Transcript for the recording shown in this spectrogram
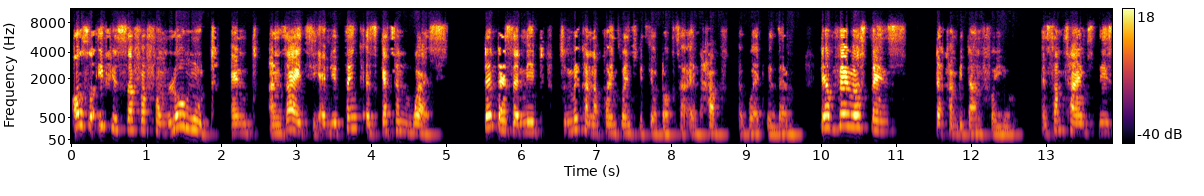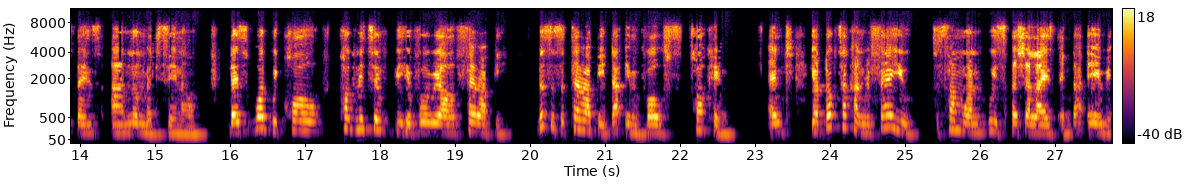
Also, if you suffer from low mood and anxiety and you think it's getting worse, then there's a need to make an appointment with your doctor and have a word with them. There are various things that can be done for you. And sometimes these things are non-medicinal. There's what we call cognitive behavioral therapy. This is a therapy that involves talking and your doctor can refer you to someone who is specialized in that area.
